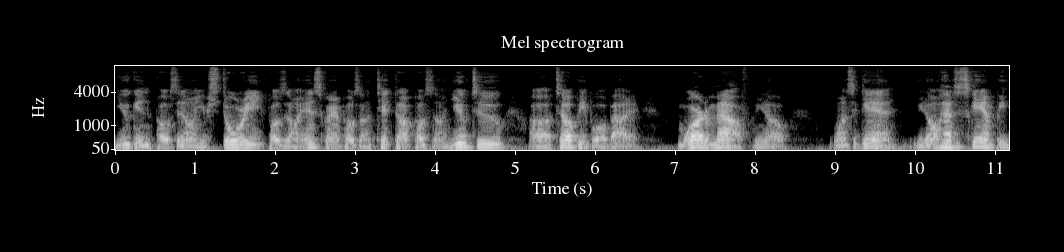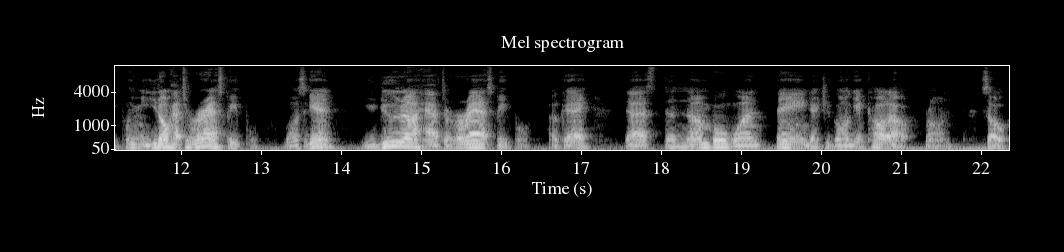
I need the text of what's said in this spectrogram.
you can post it on your story, post it on Instagram, post it on TikTok, post it on YouTube. Uh, tell people about it. Word of mouth, you know. Once again, you don't have to scam people. I mean, you don't have to harass people. Once again, you do not have to harass people, okay? That's the number one thing that you're going to get called out from. So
